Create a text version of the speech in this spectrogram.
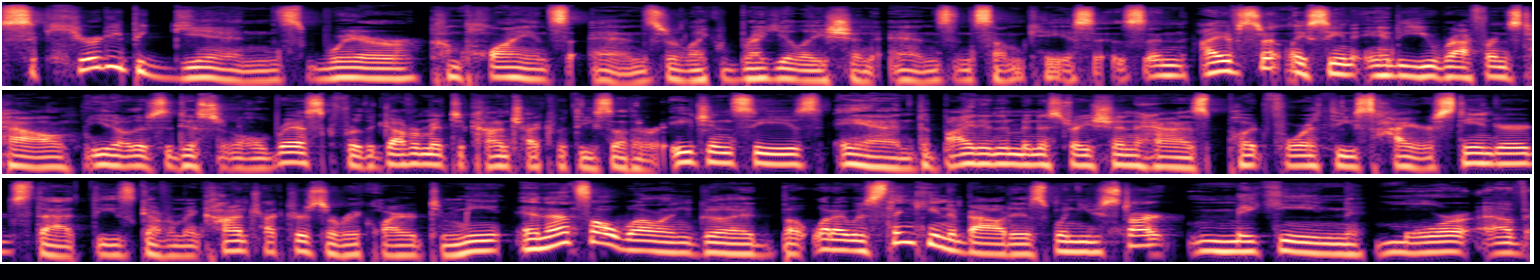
security begins where compliance ends or like regulation ends in some cases. And I have certainly seen, Andy, you referenced how, you know, there's additional risk for the government to contract with these other agencies. And the Biden administration has put forth these higher standards that these government contractors are required to meet. And that's all well and good. But what I was thinking about is when you start making more of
